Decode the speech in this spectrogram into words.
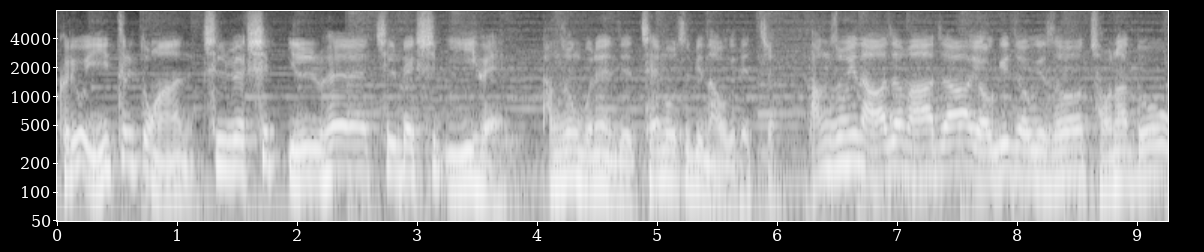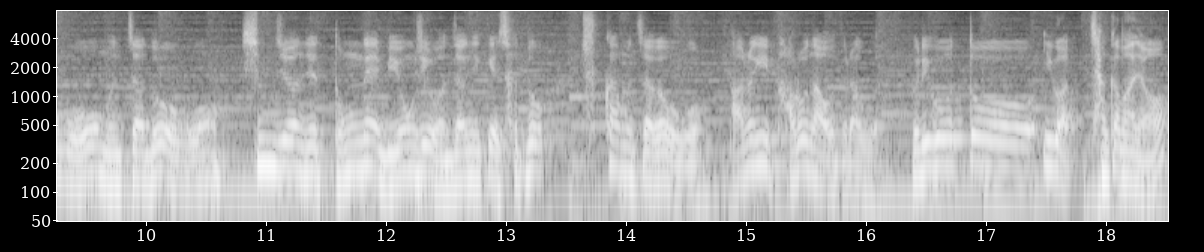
그리고 이틀 동안 711회, 712회 방송분에 이제 제 모습이 나오게 됐죠. 방송이 나가자마자 여기저기서 전화도 오고 문자도 오고 심지어 이제 동네 미용실 원장님께서도 축하 문자가 오고 반응이 바로 나오더라고요. 그리고 또 이것 잠깐만요.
